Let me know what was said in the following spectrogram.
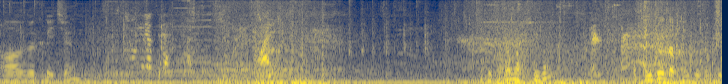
아왜 그래 있지? 설마 지금? dum피다 dum피 dum피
